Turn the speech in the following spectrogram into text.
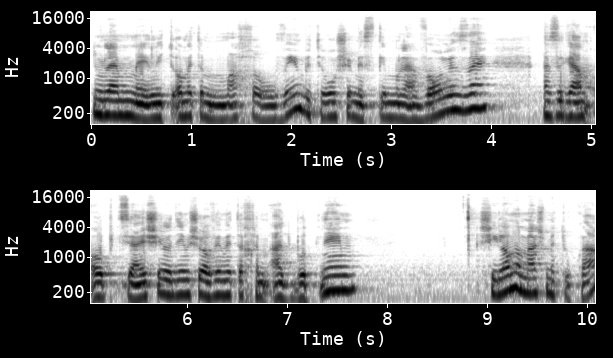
תנו להם אה, לטעום את הממרח חרובים ותראו שהם יסכימו לעבור לזה. אז זה גם אופציה. יש ילדים שאוהבים את החמאת בוטנים, שהיא לא ממש מתוקה,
